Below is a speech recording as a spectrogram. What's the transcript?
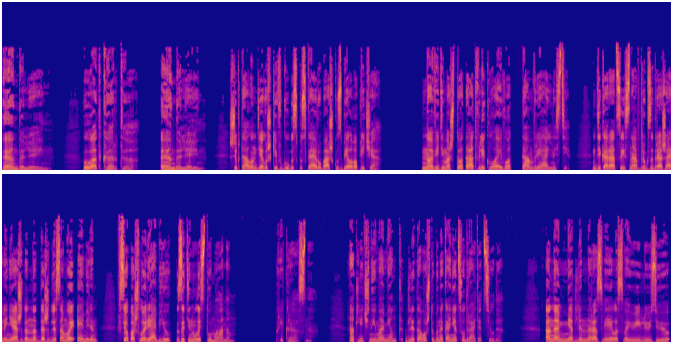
«Эндолейн, Латкарта, Эндолейн», — шептал он девушке в губы, спуская рубашку с белого плеча. Но, видимо, что-то отвлекло его там, в реальности. Декорации сна вдруг задрожали неожиданно даже для самой Эмерин. Все пошло рябью, затянулось туманом. Прекрасно. Отличный момент для того, чтобы, наконец, удрать отсюда. Она медленно развеяла свою иллюзию,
